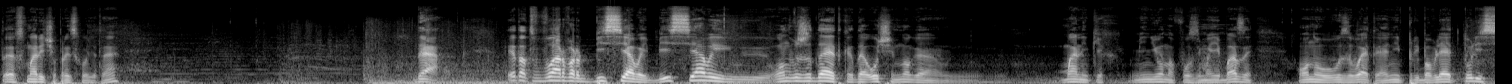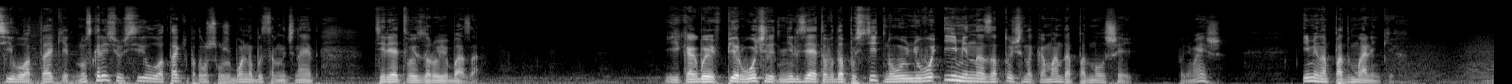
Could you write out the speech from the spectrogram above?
Так, смотри, что происходит, а? Да. Этот варвар бесявый. Бесявый, он выжидает, когда очень много маленьких миньонов возле моей базы. Он его вызывает, и они прибавляют то ли силу атаки. Ну, скорее всего, силу атаки, потому что уж больно быстро начинает терять твое здоровье база. И как бы в первую очередь нельзя этого допустить, но у него именно заточена команда под малышей. Понимаешь? Именно под маленьких.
